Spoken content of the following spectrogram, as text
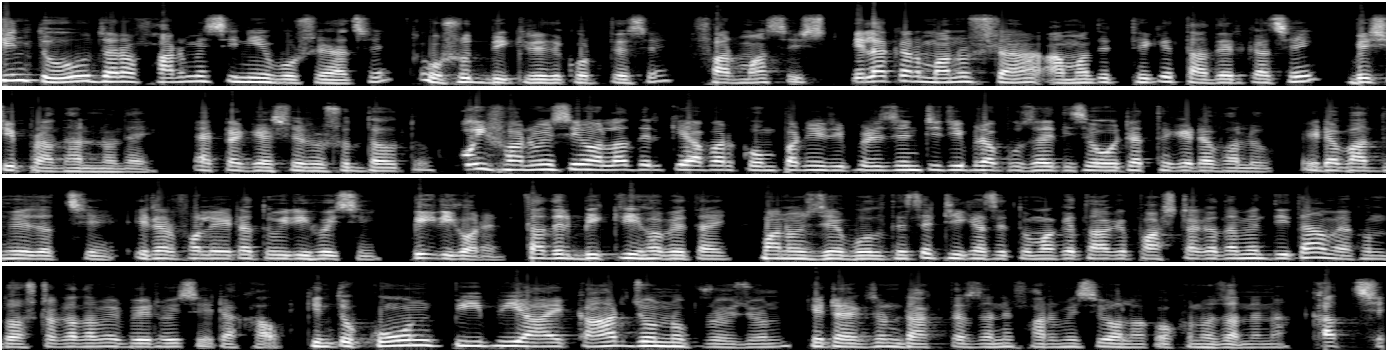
কিন্তু যারা ফার্মেসি নিয়ে বসে আছে, ওষুধ বিক্রি করতেছে ফার্মাসিস্ট এলাকার মানুষরা আমাদের থেকে তাদের কাছেই বেশি প্রাধান্য দেয়। একটা গ্যাসের ওষুধ দাও তো। ওই ফার্মেসি ওয়ালাদেরকে আবার কোম্পানির রিপ্রেজেন্টেটিভরা বুঝাই দিছে, ওইটার থেকে এটা ভালো। এটা বাদ হয়ে যাচ্ছে। এটার ফলে এটা তৈরি হয়েছে। বিক্রি করেন। তাদের বিক্রি হবে তাই। মানুষ যে বলতেছে, ঠিক আছে, তোমাকে তো আগে পাঁচ টাকা দামের দিতাম, এখন দশ টাকা দামের বের হয়েছে, এটা খাও। কিন্তু কোন পিপিআই কার জন্য প্রয়োজন। এটা একজন ডাক্তার জানে ফার্মেসিওয়ালা কখনো জানে না। খাচ্ছে।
